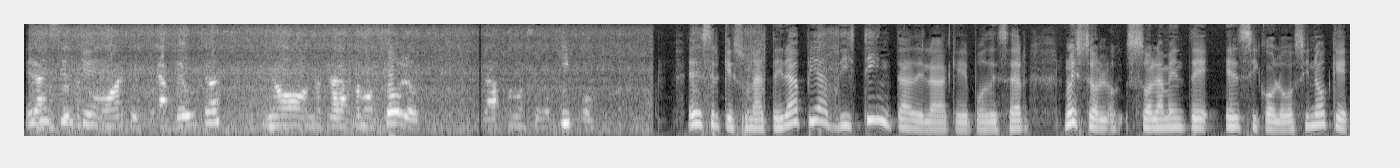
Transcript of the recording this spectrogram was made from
Es decir que como arteterapeutas no, no trabajamos solos, trabajamos en equipo. Es decir, que es una terapia distinta de la que puede ser, no es solo, solamente el psicólogo, sino que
